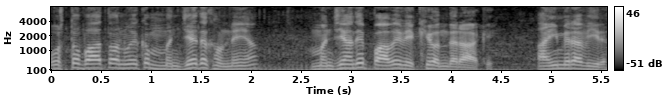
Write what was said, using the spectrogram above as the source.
ਉਸ ਤੋਂ ਬਾਅਦ ਤੁਹਾਨੂੰ ਇੱਕ ਮੰਜੇ ਦਿਖਾਉਨੇ ਆ ਮੰਜਿਆਂ ਦੇ ਪਾਵੇ ਵੇਖਿਓ ਅੰਦਰ ਆ ਕੇ। ਆਈ ਮੇਰਾ ਵੀਰ।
